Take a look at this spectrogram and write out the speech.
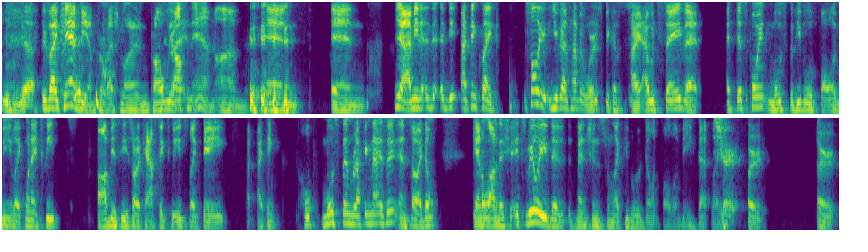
yeah, is I can be unprofessional and probably right. often am. Um, and and yeah, I mean, th- th- I think like it's probably you guys have it worse because I, I would say that at this point, most of the people who follow me, like when I tweet obviously sarcastic tweets, like they, I- I think, hope most of them recognize it, and so I don't get a lot of this shit. It's really the mentions from like people who don't follow me that like Sure. or or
